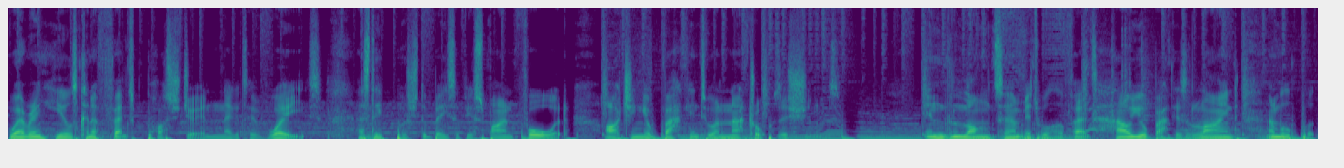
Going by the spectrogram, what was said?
Wearing heels can affect posture in negative ways, as they push the base of your spine forward, arching your back into unnatural positions. In the long term it will affect how your back is aligned and will put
